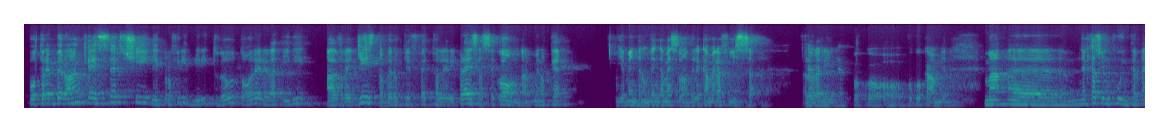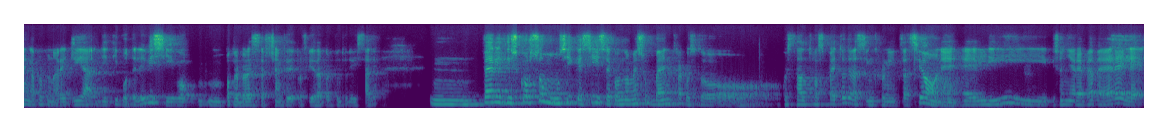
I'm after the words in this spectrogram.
potrebbero anche esserci dei profili di diritto d'autore relativi al regista, ovvero chi effettua le riprese a seconda, a meno che ovviamente non venga messa una telecamera fissa allora lì certo. poco, poco cambia. Ma eh, nel caso in cui intervenga proprio una regia di tipo televisivo, mh, potrebbero esserci anche dei profili da quel punto di vista lì. Mh, mm, per il discorso musiche, sì, secondo me subentra questo quest'altro aspetto della sincronizzazione e lì bisognerebbe avere le,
